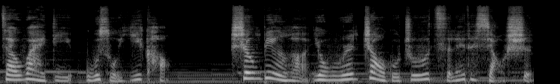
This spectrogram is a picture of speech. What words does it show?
在外地无所依靠，生病了又无人照顾，诸如此类的小事，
